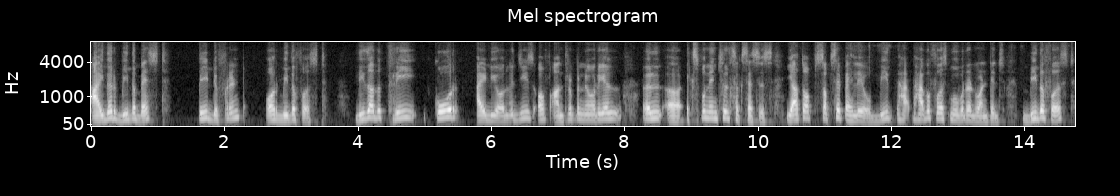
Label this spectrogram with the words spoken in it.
Either be the best be different or be the first these are the three core ideologies of entrepreneurial uh, exponential successes या तो आप सबसे पहले हो be have a first mover advantage be the first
